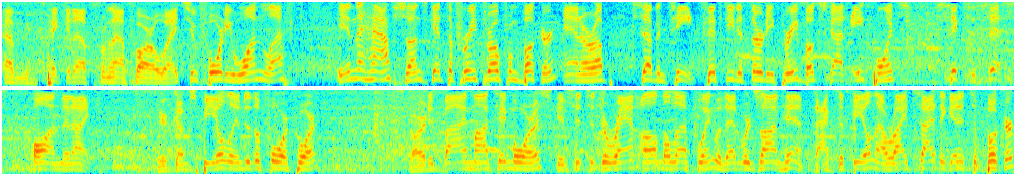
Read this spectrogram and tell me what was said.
have him pick it up from that far away. 241 left in the half. Suns get the free throw from Booker and are up 17, 50 to 33. Book's got eight points, six assists on the night. Here comes Beal into the forecourt. Guarded by Monte Morris. Gives it to Durant on the left wing with Edwards on him. Back to Beal. Now right side. They get it to Booker.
